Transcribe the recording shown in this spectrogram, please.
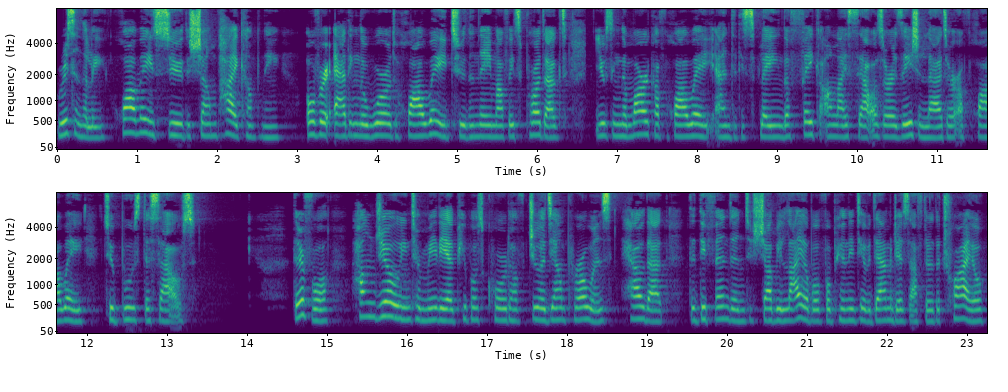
Recently, Huawei sued the Shanghai Company over adding the word Huawei to the name of its product using the mark of Huawei and displaying the fake online sale authorization letter of Huawei to boost the sales. Therefore, Hangzhou Intermediate People's Court of Zhejiang Province held that the defendant shall be liable for punitive damages after the trial,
